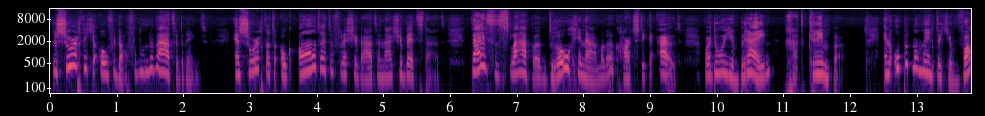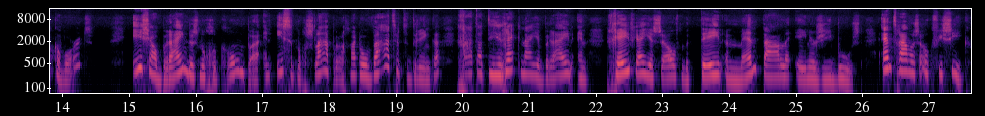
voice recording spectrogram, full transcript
Dus zorg dat je overdag voldoende water drinkt. En zorg dat er ook altijd een flesje water naast je bed staat. Tijdens het slapen droog je namelijk hartstikke uit, waardoor je brein gaat krimpen. En op het moment dat je wakker wordt, is jouw brein dus nog gekrompen en is het nog slaperig. Maar door water te drinken gaat dat direct naar je brein en geef jij jezelf meteen een mentale energieboost. En trouwens ook fysiek.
